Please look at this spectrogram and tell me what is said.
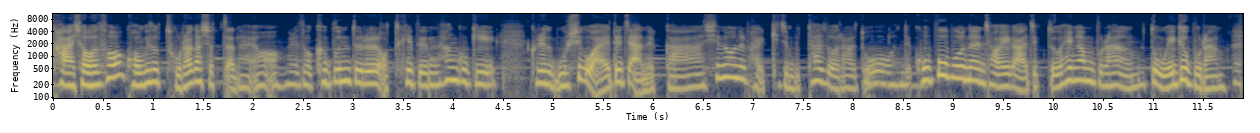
가셔서 거기서 돌아가셨잖아요. 그래서 그분들을 어떻게든 한국이 그래도 모시고 와야 되지 않을까. 신원을 밝히지 못하더라도. 근데 그 부분은 저희가 아직도 행안부랑 또 외교부랑 네.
